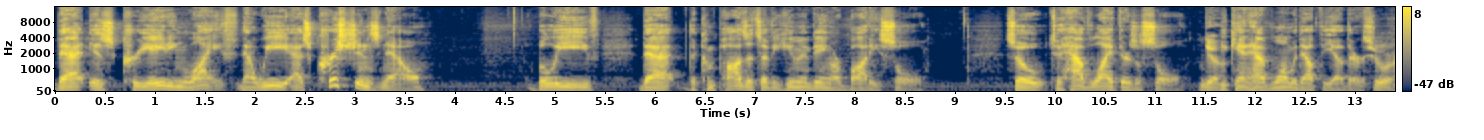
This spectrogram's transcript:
that is creating life. Now, we as Christians now believe that the composites of a human being are body, soul. So to have life, there's a soul. Yeah. You can't have one without the other. Sure.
